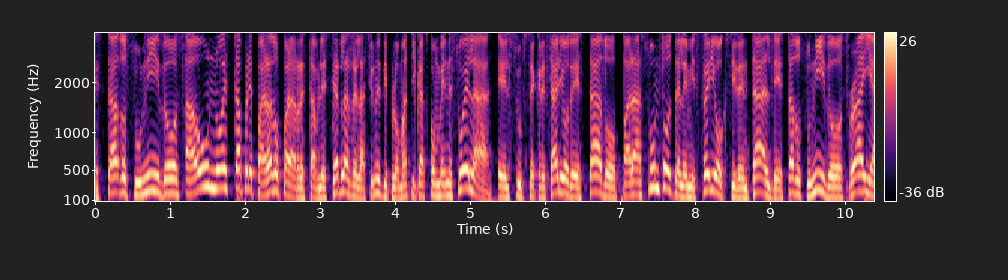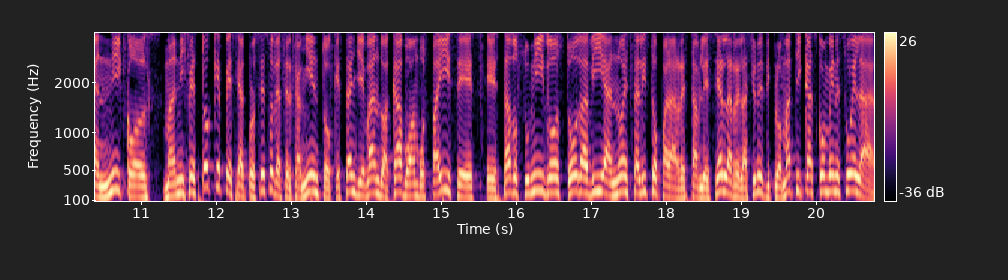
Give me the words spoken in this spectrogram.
Estados Unidos aún no está preparado para restablecer las relaciones diplomáticas con Venezuela. El subsecretario de Estado para Asuntos del Hemisferio Occidental de Estados Unidos, Brian Nichols, manifestó que pese al proceso de acercamiento que están llevando a cabo ambos países, Estados Unidos todavía no está listo para restablecer las relaciones diplomáticas con Venezuela.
